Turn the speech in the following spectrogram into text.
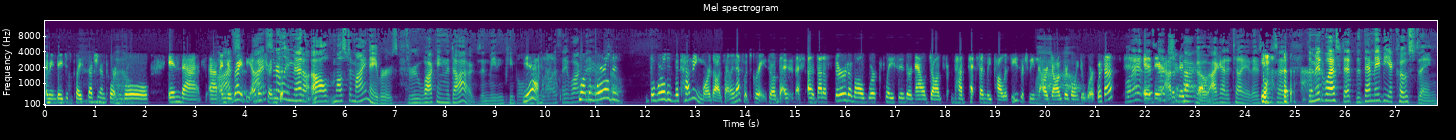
I mean, they just play such an important Wow. role in that. Um, and you're right. The other I've trend. certainly met all most of my neighbors through walking the dogs and meeting people. Yeah. you know, as they walk. Well, the world so. the world is becoming more dog friendly. and That's what's great. So about about a third of all workplaces are now dog have pet friendly policies, which means that our dogs are going to work with us. Well, that, and they're out of their- Chicago. I got to tell you, there's, Yeah. there's a, the Midwest. That that may be a coast thing,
